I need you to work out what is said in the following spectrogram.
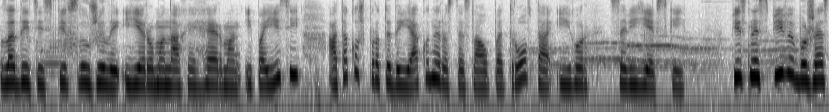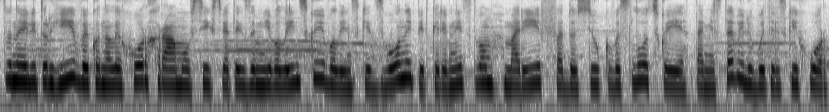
Владиці співслужили і єромонахи Герман і Паїсій, а також протидиякони Ростислав Петров та Ігор Савієвський. Пісне співи божественної літургії виконали хор храму всіх святих землі Волинської, Волинські дзвони під керівництвом Марії Федосюк Вислоцької та місцевий любительський хор.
